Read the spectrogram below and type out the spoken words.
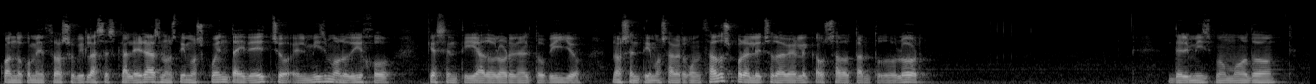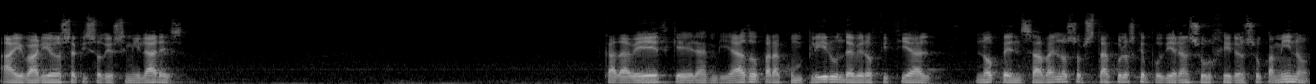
cuando comenzó a subir las escaleras nos dimos cuenta y de hecho él mismo lo dijo que sentía dolor en el tobillo. Nos sentimos avergonzados por el hecho de haberle causado tanto dolor. Del mismo modo, hay varios episodios similares. Cada vez que era enviado para cumplir un deber oficial, no pensaba en los obstáculos que pudieran surgir en su camino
